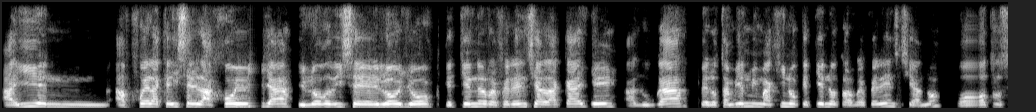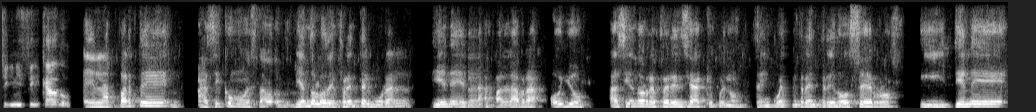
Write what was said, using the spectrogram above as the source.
ahí en afuera que dice la joya y luego dice el hoyo, que tiene referencia a la calle, al lugar, pero también me imagino que tiene otra referencia, ¿no? O otro significado. En la parte, así como está viéndolo de frente el mural, tiene la palabra hoyo, haciendo referencia a que, bueno, se encuentra entre dos cerros y tiene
